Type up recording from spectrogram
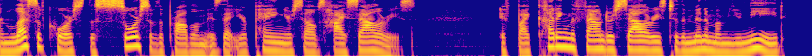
Unless, of course, the source of the problem is that you're paying yourselves high salaries. If by cutting the founders' salaries to the minimum you need,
